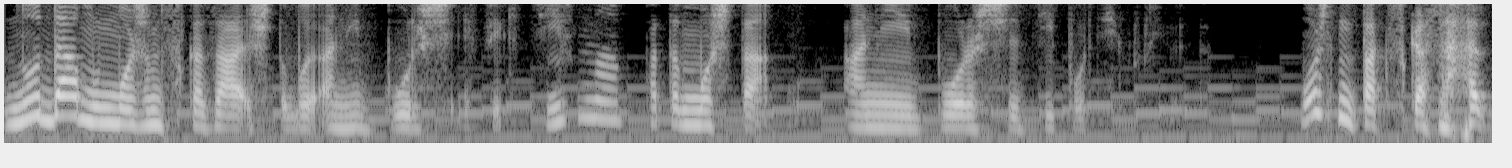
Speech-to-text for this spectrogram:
ну да, мы можем сказать, чтобы они больше эффективны, потому что они больше депортируют можно так сказать.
